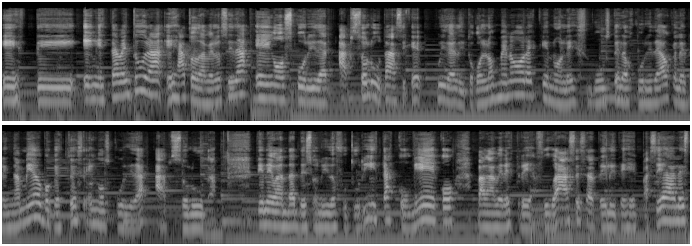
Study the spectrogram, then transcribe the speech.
Este, en esta aventura es a toda velocidad en oscuridad absoluta, así que cuidadito con los menores que no les guste la oscuridad o que le tengan miedo porque esto es en oscuridad absoluta. Tiene bandas de sonido futuristas con eco, van a haber estrellas fugaces, satélites espaciales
